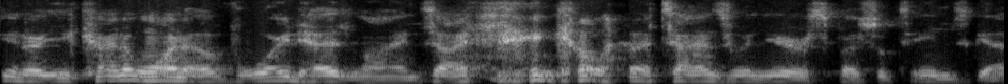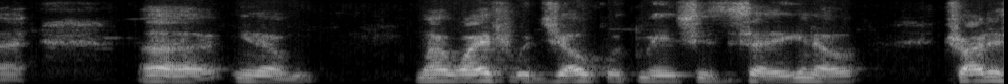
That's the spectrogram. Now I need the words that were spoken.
you know you kind of want to avoid headlines. I think a lot of times when you're a special teams guy, uh, you know, my wife would joke with me and she'd say, you know, try to,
